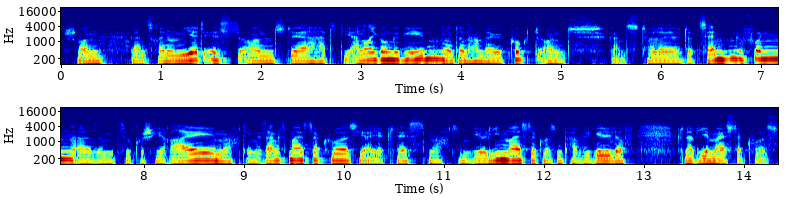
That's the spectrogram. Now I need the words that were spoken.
schon ganz renommiert ist und der hat die Anregung gegeben und dann haben wir geguckt und ganz tolle Dozenten gefunden, also Mitsuko Shirai macht den Gesangsmeisterkurs, Jaja Kless macht den Violinmeisterkurs und Pavel Gildov Klaviermeisterkurs.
